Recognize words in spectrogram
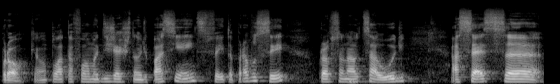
Pro, que é uma plataforma de gestão de pacientes feita para você, profissional de saúde. Acessa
